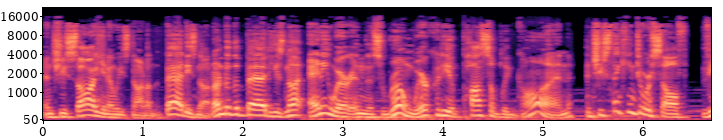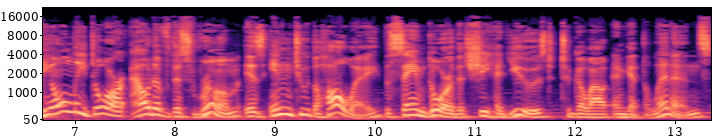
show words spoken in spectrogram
And she saw, you know, he's not on the bed. He's not under the bed. He's not anywhere in this room. Where could he have possibly gone? And she's thinking to herself, the only door out of this room is into the hallway, the same door that she had used to go out and get the linens.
